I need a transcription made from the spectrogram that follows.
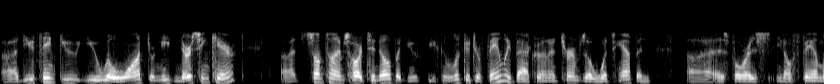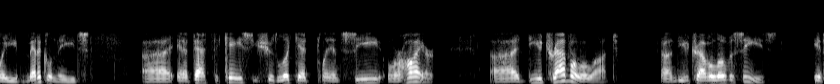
Uh, do you think you, you will want or need nursing care? Uh, it's sometimes hard to know, but you you can look at your family background in terms of what's happened uh, as far as you know family medical needs. Uh, and if that's the case, you should look at Plan C or higher. Uh, do you travel a lot? Uh, do you travel overseas? If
